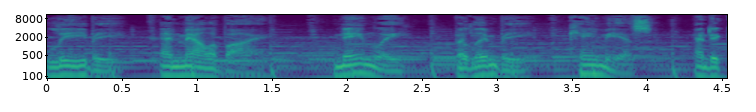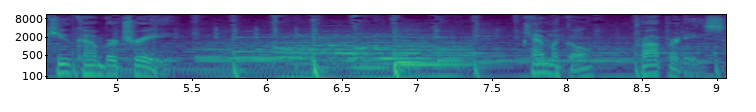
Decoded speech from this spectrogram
Libi, and Malibi. Namely, Bilimbi, Kamias, and a cucumber tree. Chemical properties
